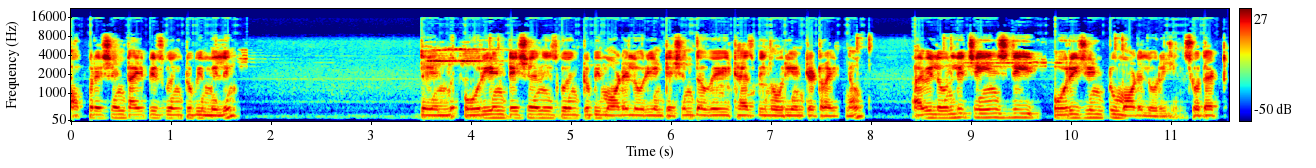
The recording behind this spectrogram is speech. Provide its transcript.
operation type is going to be milling. Then orientation is going to be model orientation the way it has been oriented right now I will only change the origin to model origin so that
